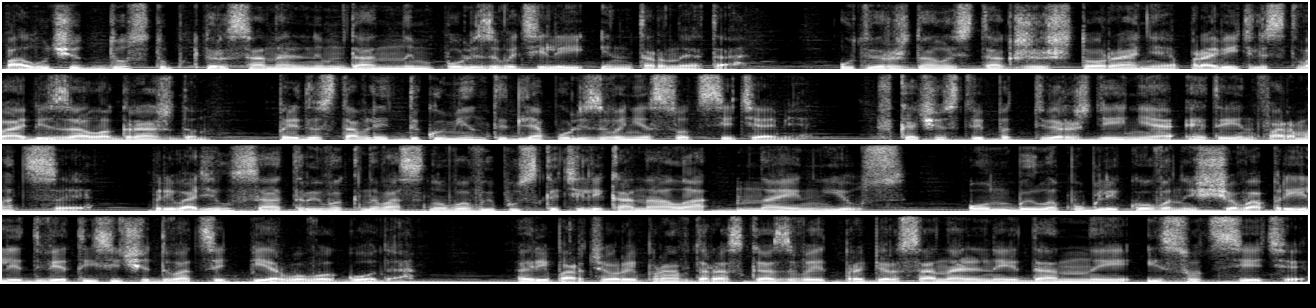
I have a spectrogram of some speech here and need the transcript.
получит доступ к персональным данным пользователей интернета – Утверждалось также, что ранее правительство обязало граждан предоставлять документы для пользования соцсетями. В качестве подтверждения этой информации приводился отрывок новостного выпуска телеканала Nine News. Он был опубликован еще в апреле 2021 года. Репортер и правда рассказывает про персональные данные и соцсети,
